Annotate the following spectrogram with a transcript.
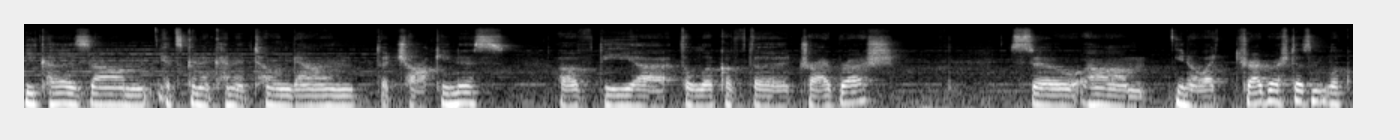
because um, it's gonna kind of tone down the chalkiness of the uh, the look of the dry brush. So um, you know like dry brush doesn't look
